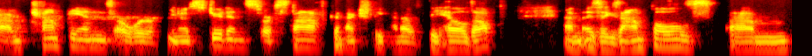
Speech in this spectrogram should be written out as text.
um, champions or where you know students or staff can actually kind of be held up um, as examples. Um,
